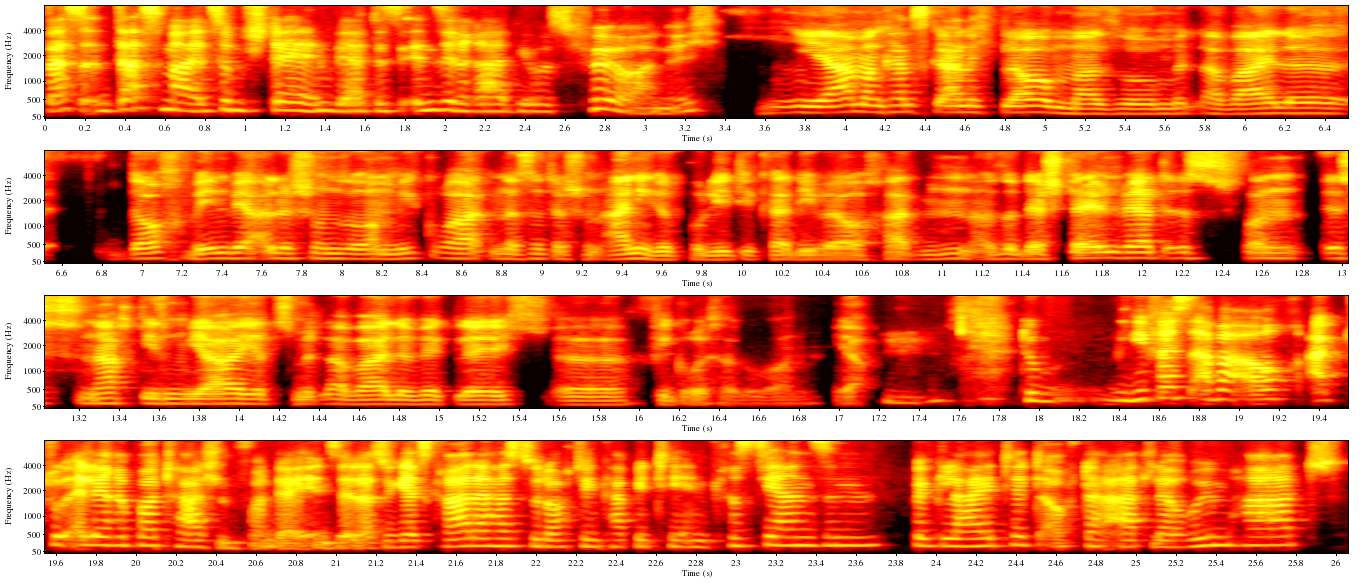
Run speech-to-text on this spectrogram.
Das, das mal zum Stellenwert des Inselradios für, nicht? Ja, man kann es gar nicht glauben. Also mittlerweile doch, wen wir alle schon so am Mikro hatten, das sind ja schon einige Politiker, die wir auch hatten. Also der Stellenwert ist von ist nach diesem Jahr jetzt mittlerweile wirklich äh, viel größer geworden. Ja. Mhm. Du lieferst aber auch aktuelle Reportagen von der Insel. Also jetzt gerade hast du doch den Kapitän Christiansen begleitet auf der Adler Rühmhardt.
